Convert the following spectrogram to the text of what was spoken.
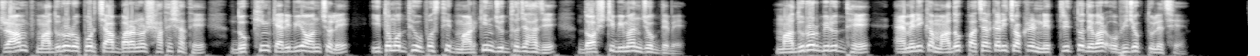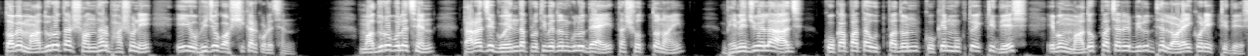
ট্রাম্প মাদুরোর ওপর চাপ বাড়ানোর সাথে সাথে দক্ষিণ ক্যারিবীয় অঞ্চলে ইতোমধ্যে উপস্থিত মার্কিন যুদ্ধজাহাজে দশটি বিমান যোগ দেবে। মাদুরোর বিরুদ্ধে আমেরিকা মাদক পাচারকারী চক্রের নেতৃত্ব দেবার অভিযোগ তুলেছে। তবে মাদুরো তার সন্ধ্যার ভাষণে এই অভিযোগ অস্বীকার করেছেন। মাদুরো বলেছেন, তারা যে গোয়েন্দা প্রতিবেদনগুলো দেয় তা সত্য নয়। ভেনেজুয়েলা আজ কোকাপাতা উৎপাদন কোকেন মুক্ত একটি দেশ এবং মাদক পাচারের বিরুদ্ধে লড়াই করে একটি দেশ।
